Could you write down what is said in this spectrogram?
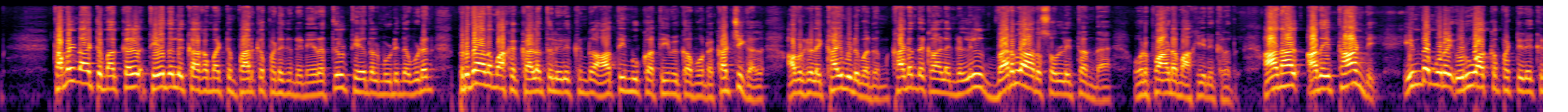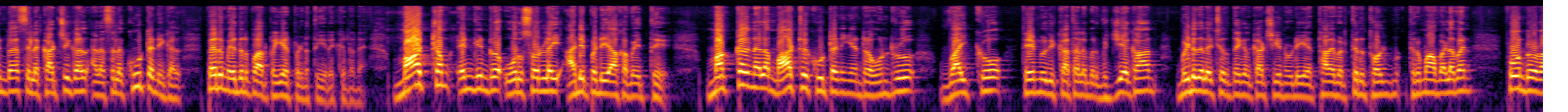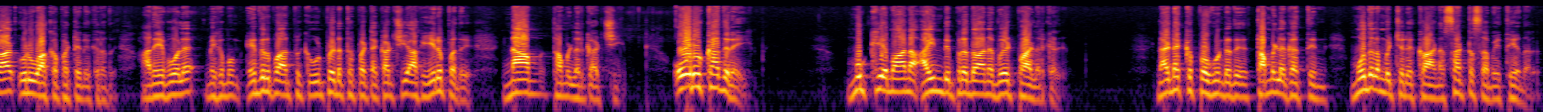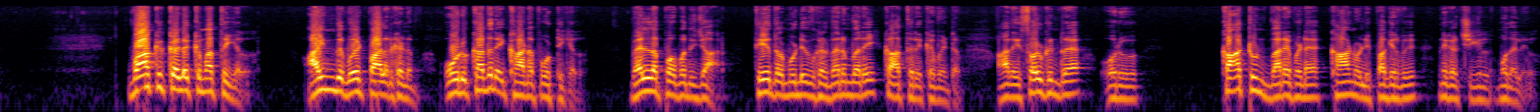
தமிழ்நாட்டு மக்கள் தேர்தலுக்காக மட்டும் பார்க்கப்படுகின்ற நேரத்தில் தேர்தல் முடிந்தவுடன் பிரதானமாக களத்தில் இருக்கின்ற அதிமுக திமுக போன்ற கட்சிகள் அவர்களை கைவிடுவதும் கடந்த காலங்களில் வரலாறு சொல்லி தந்த ஒரு பாடமாக இருக்கிறது. ஆனால் அதை தாண்டி இந்த முறை உருவாக்கப்பட்டிருக்கின்ற சில கட்சிகள் அல்ல சில கூட்டணிகள் பெரும் எதிர்பார்ப்பை ஏற்படுத்தி இருக்கின்றன. மாற்றம் என்கின்ற ஒரு சொல்லை அடிப்படையாக வைத்து மக்கள் நல மாற்று கூட்டணி என்ற ஒன்று வைகோ தேமுதிக தலைவர் விஜயகாந்த் விடுதலை சிறுத்தைகள் கட்சியினுடைய தலைவர் திரு திருமாவளவன் போன்றோரால் உருவாக்கப்பட்டிருக்கிறது. அதேபோல மிகவும் எதிர்பார்ப்புக்கு உட்படுத்தப்பட்ட கட்சியாக இருப்பது நாம் தமிழர் கட்சி. ஒரு கதிரை முக்கியமான ஐந்து பிரதான வேட்பாளர்கள். நடக்கப் போகின்றது தமிழகத்தின் முதலமைச்சருக்கான சட்டசபை தேர்தல். வாக்குகளுக்கு மத்தியில் ஐந்து வேட்பாளர்களும் ஒரு கதிரைக்கான போட்டியில். வெல்லப்போவது யார்? தேர்தல் முடிவுகள் வரும் வரை காத்திருக்க வேண்டும். அதை சொல்கின்ற ஒரு கார்ட்டூன் வரைபட காணொளி பகிர்வு நிகழ்ச்சியில் முதலில்.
